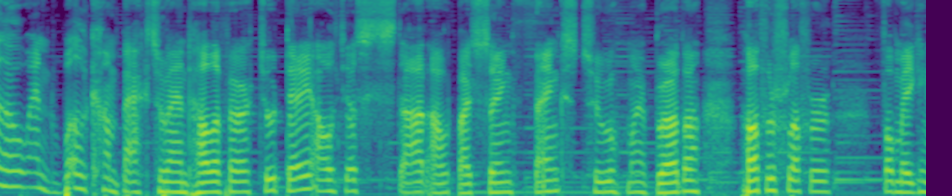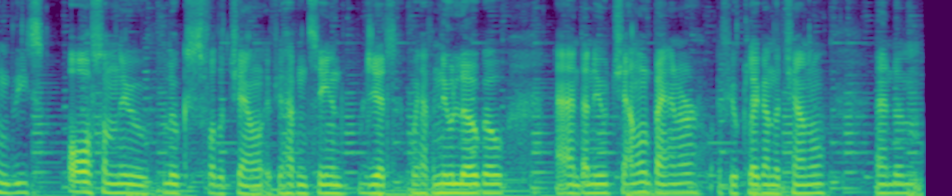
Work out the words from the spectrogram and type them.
Hello and welcome back to Ant Holleufer. Today I'll just start out by saying thanks to my brother Hufflefluffer for making these awesome new looks for the channel. If you haven't seen it yet, we have a new logo and a new channel banner if you click on the channel. And um,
